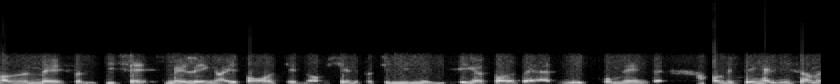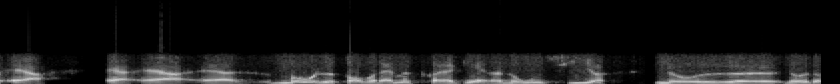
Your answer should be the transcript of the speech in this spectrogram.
kommet med sådan dissensmeldinger i forhold til den officielle partilinje. Inger Støjberg er den mest prominente. Og hvis det her ligesom er, er, er, er målet for, hvordan man skal reagere, når nogen siger noget, øh, noget der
